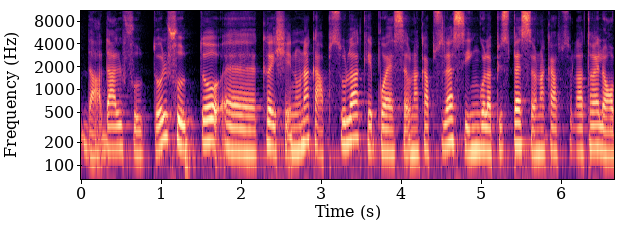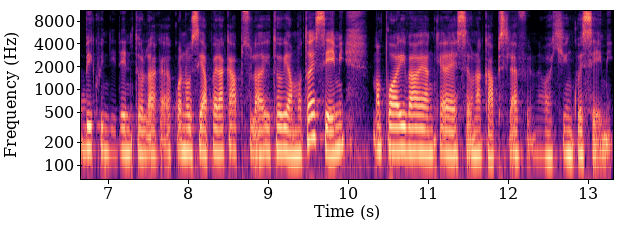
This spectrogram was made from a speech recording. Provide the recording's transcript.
dà? Dà il frutto. Il frutto eh, cresce in una capsula che può essere una capsula singola, più spesso è una capsula a tre lobi, quindi dentro la, quando si apre la capsula ritroviamo tre semi, ma può arrivare anche ad essere una capsula fino a cinque semi.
